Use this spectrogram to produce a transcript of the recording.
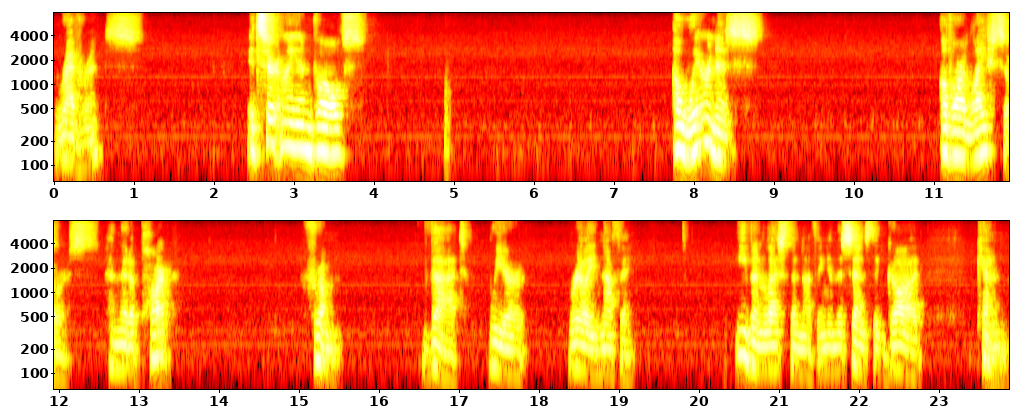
reverence. It certainly involves awareness of our life source, and that apart from that, we are really nothing, even less than nothing, in the sense that God can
